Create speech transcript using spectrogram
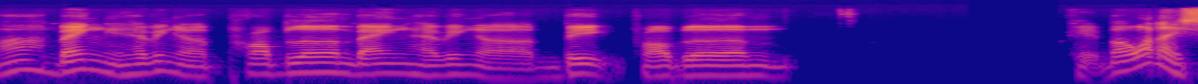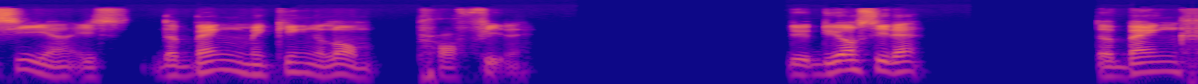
Huh? Bank having a problem, bank having a big problem. Okay, but what I see uh, is the bank making a lot of profit. Eh. Do, do you all see that? The bank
